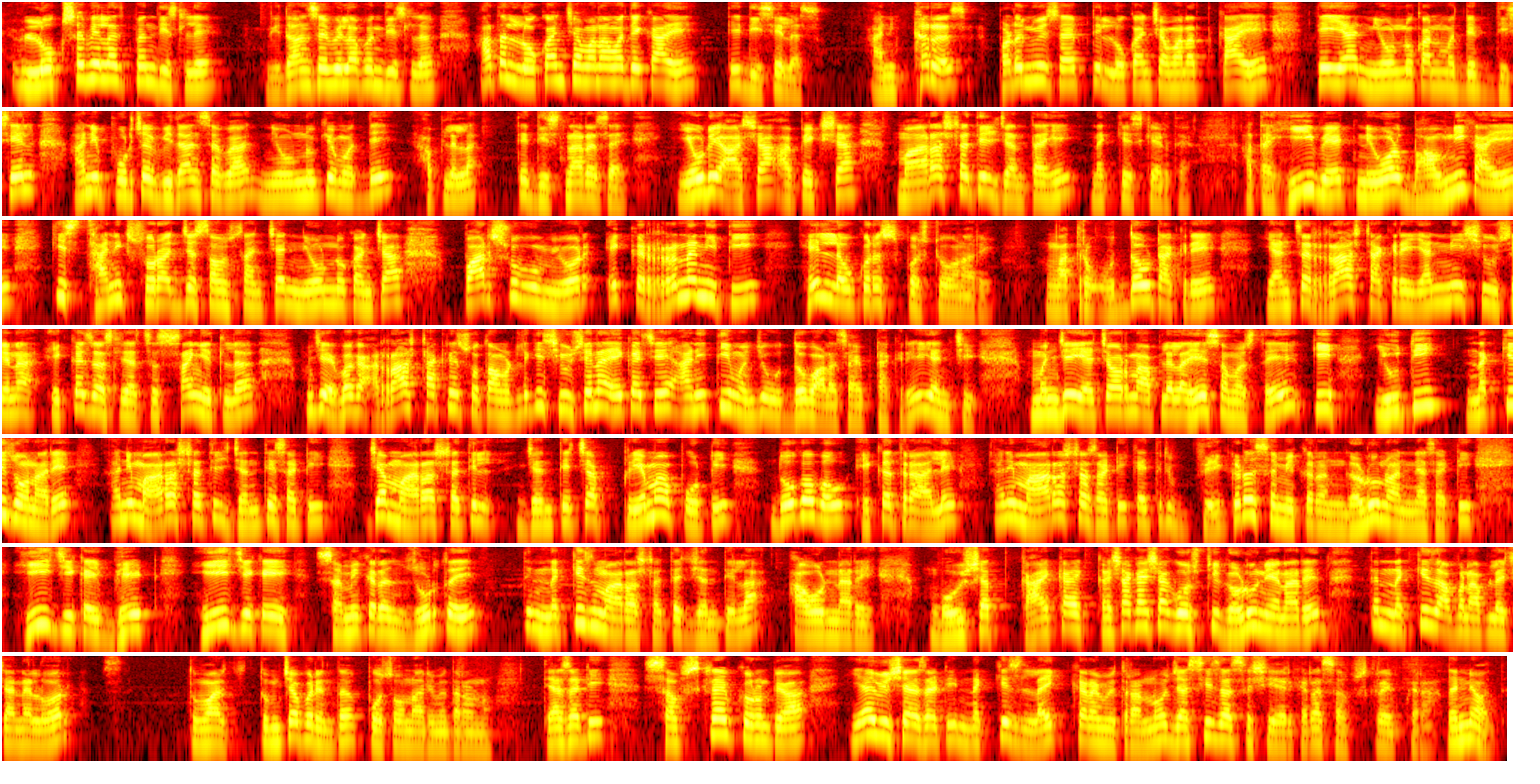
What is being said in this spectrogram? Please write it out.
लोकसभेला पण दिसले. विधानसभेला पण दिसलं. आता लोकांच्या मनामध्ये काय आहे? ते दिसेलच. आणि खरंच फडणवीस साहेब ते लोकांच्या मनात काय आहे? ते या निवडणुकांमध्ये दिसेल आणि पुढच्या विधानसभा निवडणुकीमध्ये आपल्याला ते दिसणारच आहे. एवढी आशा अपेक्षा महाराष्ट्रातील जनता हे नक्कीच करते आता ही भेट निवड भावनिक आहे की स्थानिक स्वराज्य संस्थांच्या निवडणुकांच्या पार्श्वभूमीवर एक रणनीती हे लवकरच स्पष्ट होणार आहे. मात्र उद्धव ठाकरे यांचं राज ठाकरे यांनी शिवसेना एकच असल्याचं सांगितलं. म्हणजे बघा राज ठाकरे स्वतः म्हटलं की शिवसेना एकच आहे आणि ती म्हणजे उद्धव बाळासाहेब ठाकरे यांची. म्हणजे याच्यावरनं आपल्याला हे समजतं आहे की युती नक्कीच होणार आहे आणि महाराष्ट्रातील जनतेसाठी ज्या महाराष्ट्रातील जनतेच्या प्रेमापोटी दोघं भाऊ एकत्र आले आणि महाराष्ट्रासाठी काहीतरी वेगळं समीकरण घडून आणण्यासाठी ही जी काही भेट ही जे काही समीकरण जुळतं आहे ते नक्कीच महाराष्ट्राच्या जनतेला आवडणार आहे. भविष्यात काय काय कशा कशा गोष्टी घडून येणार आहेत त्या नक्कीच आपण आपल्या चॅनलवर तुम्हा तुमच्यापर्यंत पोचवणार आहे मित्रांनो. त्यासाठी सबस्क्राईब करून ठेवा. या विषयासाठी नक्कीच लाईक करा मित्रांनो. जास्तीत जास्त शेअर करा सबस्क्राईब करा. धन्यवाद.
